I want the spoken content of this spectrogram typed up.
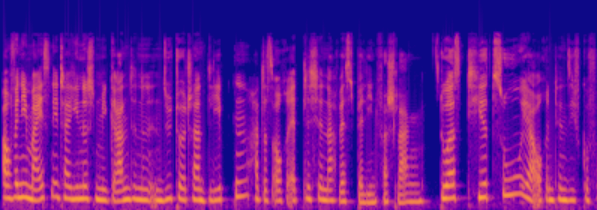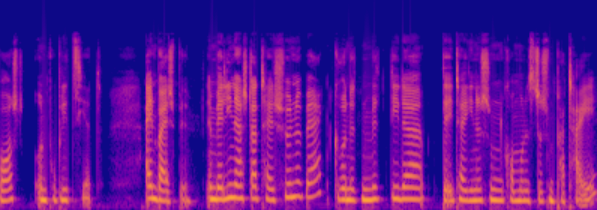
auch wenn die meisten italienischen Migrantinnen in Süddeutschland lebten, hat es auch etliche nach Westberlin verschlagen. Du hast hierzu ja auch intensiv geforscht und publiziert. Ein Beispiel. Im Berliner Stadtteil Schöneberg gründeten Mitglieder der italienischen kommunistischen Partei,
